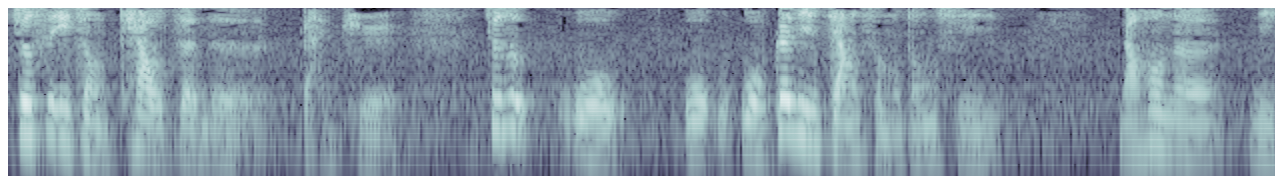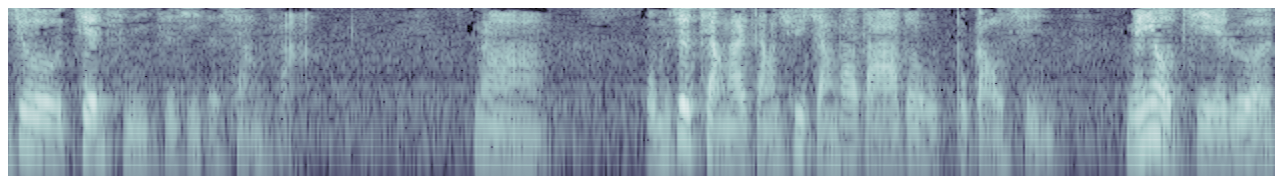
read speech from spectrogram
就是一种跳针的感觉。就是我我我跟你讲什么东西，然后呢，你就坚持你自己的想法。那我们就讲来讲去，讲到大家都不高兴，没有结论。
